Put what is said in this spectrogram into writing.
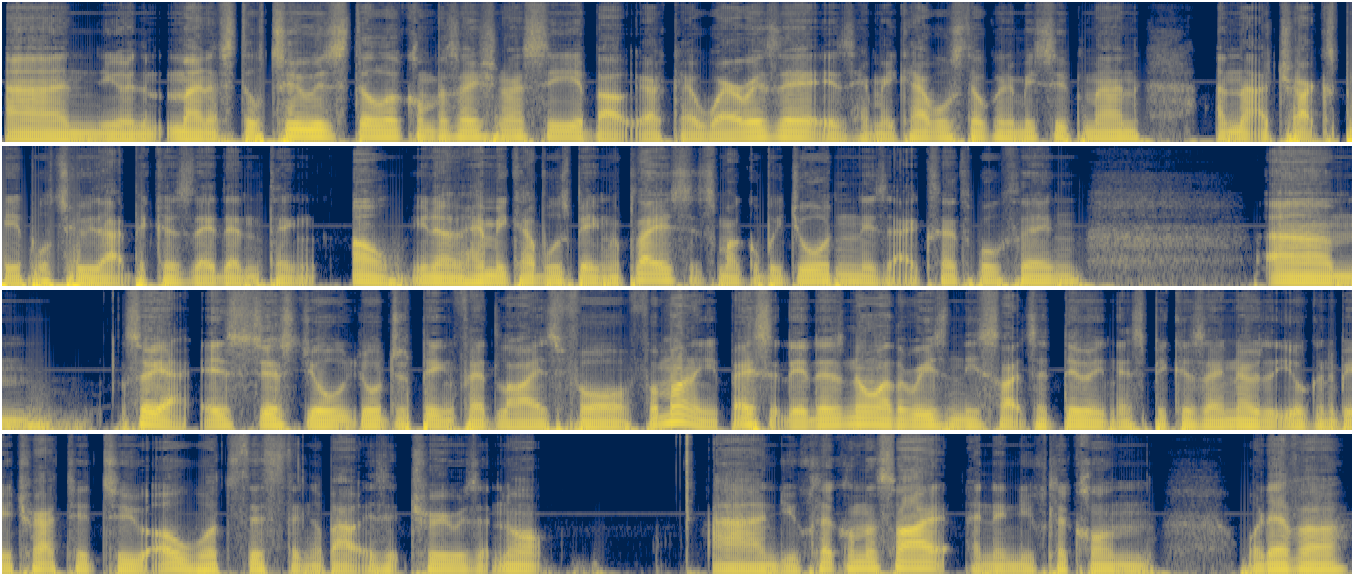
and you know, the Man of Steel 2 is still a conversation I see about, okay, where is it? Is Henry Cavill still going to be Superman? And that attracts people to that because they then think, oh, you know, Henry Cavill's being replaced. It's Michael B. Jordan. Is that acceptable thing? Um, so yeah, it's just you're you're just being fed lies for, for money. Basically, there's no other reason these sites are doing this because they know that you're going to be attracted to. Oh, what's this thing about? Is it true? Is it not? And you click on the site, and then you click on whatever,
